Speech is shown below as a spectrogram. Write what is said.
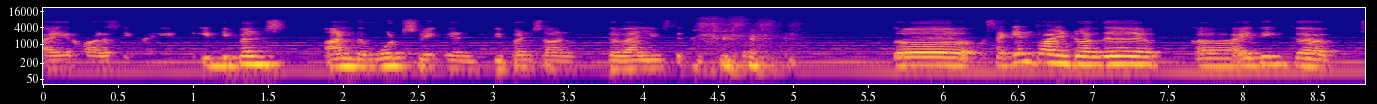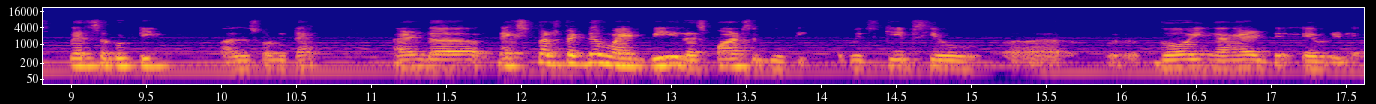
பயங்கரமா வேலை செய்வேன் it depends on the mood swing and depends on the values so second point வந்து I think there is a good team அது சொல்லிட்டேன். And next perspective might be responsibility which keeps you going ahead every day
